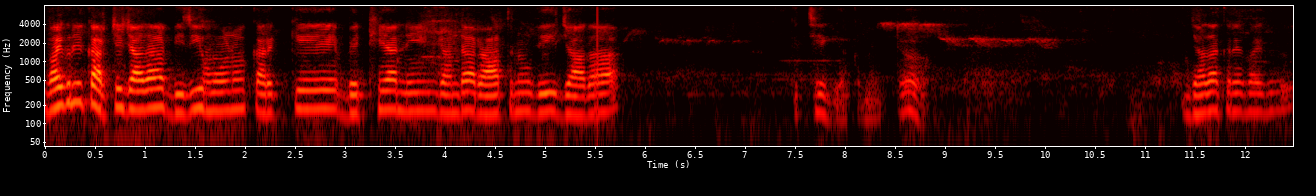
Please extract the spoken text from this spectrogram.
ਵਾਹਿਗੁਰੂ ਜੀ ਘਰ 'ਚ ਜ਼ਿਆਦਾ ਬਿਜ਼ੀ ਹੋਣ ਕਰਕੇ ਬੈਠਿਆ ਨਹੀਂ ਜਾਂਦਾ, ਰਾਤ ਨੂੰ ਵੀ ਜ਼ਿਆਦਾ। ਕਿੱਥੇ ਗਿਆ ਕਮੈਂਟ ਜ਼ਿਆਦਾ ਕਰੇ ਵਾਹਿਗੁਰੂ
